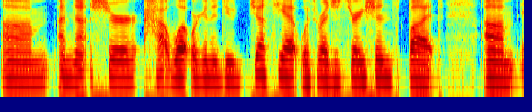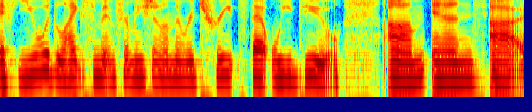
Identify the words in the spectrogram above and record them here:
Um, I'm not sure how what we're going to do just yet with registrations, but um, if you would like some information on the retreats that we do, um, and uh,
